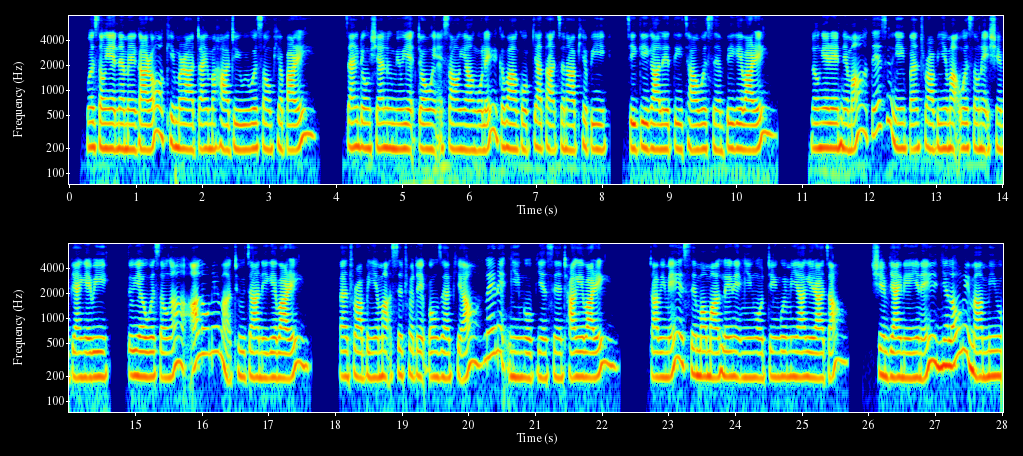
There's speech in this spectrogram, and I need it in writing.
။ဝက်ဆောင်ရဲ့နာမည်ကတော့ခေမရာတိုင်းမဟာဒေဝီဝက်ဆောင်ဖြစ်ပါတယ်။ကျိုင်းတုံရှမ်းလူမျိုးရဲ့တော်ဝင်အဆောင်ရောင်ကိုလည်းကဘာကိုပြသချနာဖြစ်ပြီး JK ကလည်းတေချာဝက်ဆင်ပေးခဲ့ပါတယ်။လွန်ခဲ့တဲ့နှစ်မှာတဲစုငိမ့်ပန်ထရာဘီယန်မှဝက်ဆောင်နဲ့ရှင်ပြိုင်ခဲ့ပြီးသူရဲ့ဝက်ဆောင်ကအားလုံးထဲမှာထူးခြားနေခဲ့ပါတယ်။ပန်ထရာဘီယန်မှစစ်ထွက်တဲ့ပုံစံဖြစ်အောင်လှဲနဲ့မြင်းကိုပြင်ဆင်ထားခဲ့ပါတယ်။ဒါပေမဲ့စင်မော်မှာလှဲနဲ့မြင်းကိုတင်ခွင့်မရခဲ့တာကြောင့် ရှင်ပြိုင်နေရင်လည်းမျက်လုံးတွေမှာမီမ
